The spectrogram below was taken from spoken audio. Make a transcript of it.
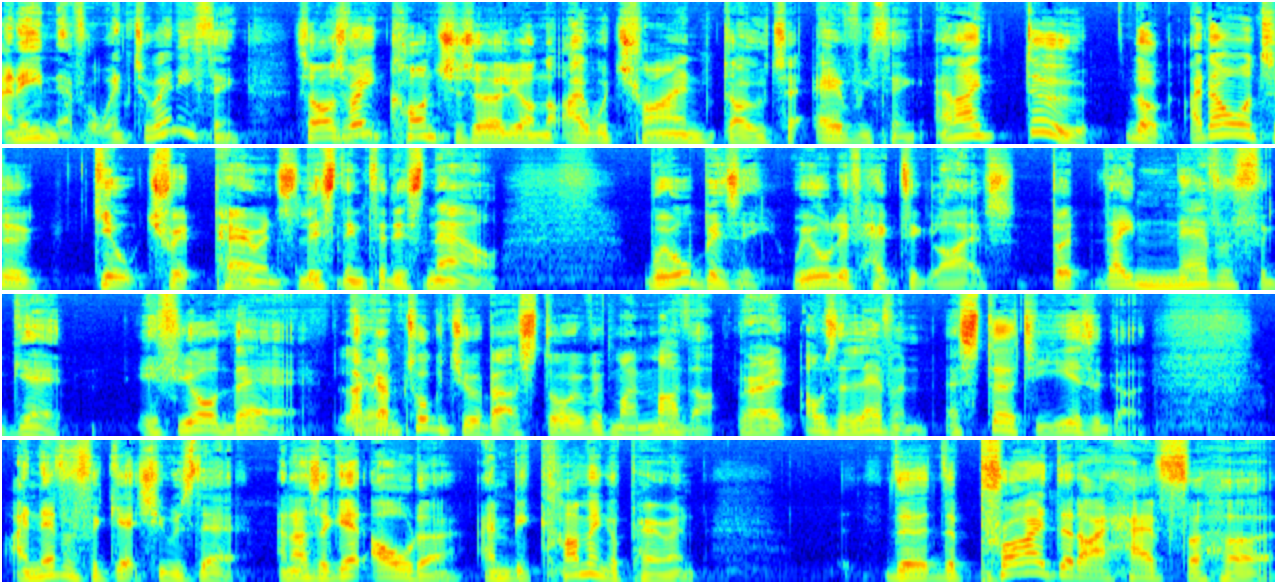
and he never went to anything. So I was very mm. conscious early on that I would try and go to everything. And I do. Look, I don't want to guilt trip parents listening to this now. We're all busy, we all live hectic lives, but they never forget. If you're there, like Yeah. I'm talking to you about a story with my mother. Right. I was 11. That's 30 years ago. I never forget she was there. And as I get older and becoming a parent, the the pride that I have for her,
